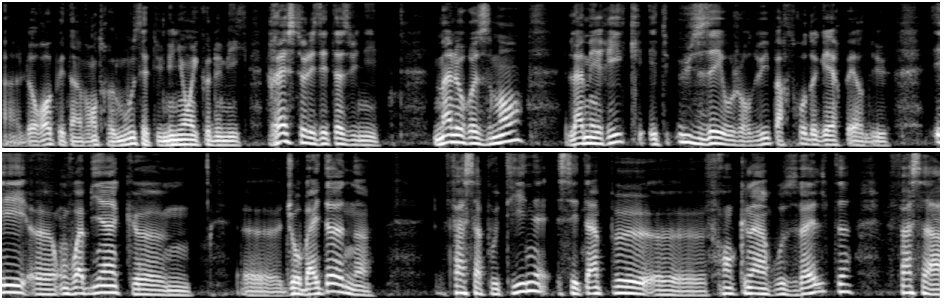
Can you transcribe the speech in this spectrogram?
Hein. L'Europe est un ventre mou, c'est une union économique. Restent les États-Unis. Malheureusement, l'Amérique est usée aujourd'hui par trop de guerres perdues. Et euh, on voit bien que Joe Biden, face à Poutine, c'est un peu euh, Franklin Roosevelt face à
